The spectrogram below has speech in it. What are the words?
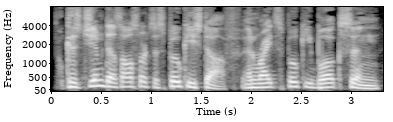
because Jim does all sorts of spooky stuff and writes spooky books and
